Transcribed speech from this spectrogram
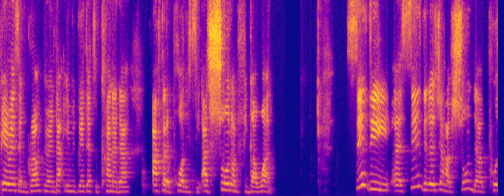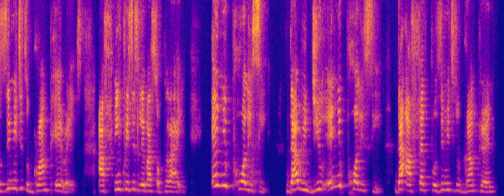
parents and grandparents that immigrated to Canada after the policy, as shown on figure one. Since the, uh, since the literature has shown that proximity to grandparents increases labor supply, any policy that reduce any policy that affect proximity to grandparents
